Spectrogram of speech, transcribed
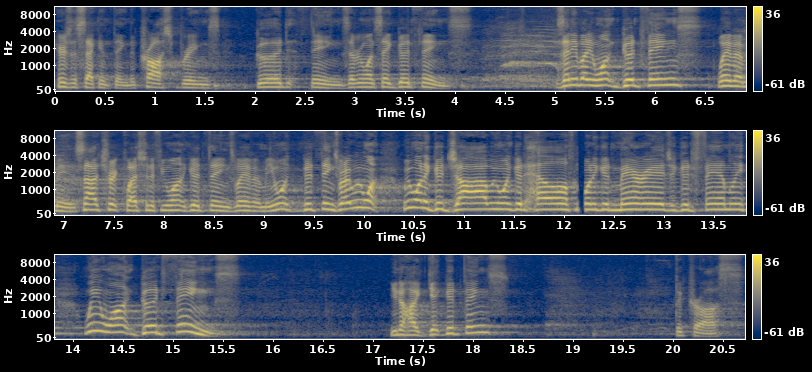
Here's the second thing the cross brings good things. Everyone say good things. Does anybody want good things? Wave at me. It's not a trick question. If you want good things, wave at me. You want good things, right? We want, we want a good job. We want good health. We want a good marriage, a good family. We want good things. You know how you get good things? The cross.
